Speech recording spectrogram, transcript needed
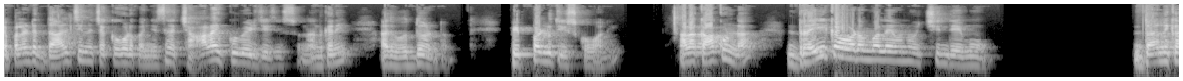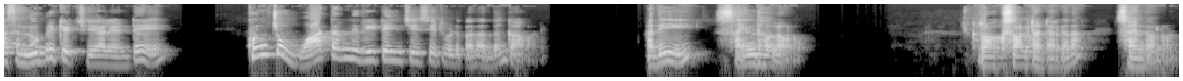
చెప్పాలంటే దాల్చిన చెక్క కూడా పనిచేస్తే చాలా ఎక్కువ వేడి చేసేస్తుంది. అందుకని అది వద్దు అంటాం. పిప్పళ్ళు తీసుకోవాలి. అలా కాకుండా డ్రై కావడం వల్ల ఏమైనా వచ్చిందేమో? దాన్ని కాస్త లూబ్రికేట్ చేయాలి అంటే కొంచెం వాటర్ని రీటైన్ చేసేటువంటి పదార్థం కావాలి. అది సైంధవ లవణం. రాక్ సాల్ట్ అంటారు కదా సైంధవ లవణం.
